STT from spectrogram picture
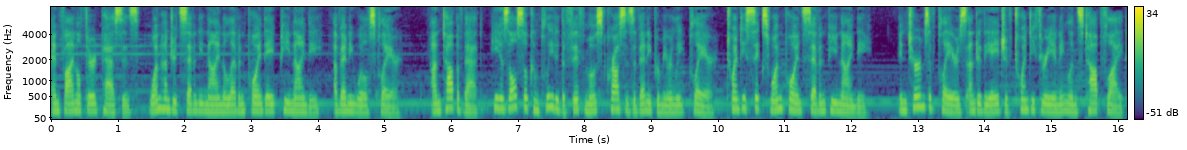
and final third passes, 179 11.8 P90, of any Wolves player. On top of that, he has also completed the fifth most crosses of any Premier League player, 26 1.7 p90. In terms of players under the age of 23 in England's top flight,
